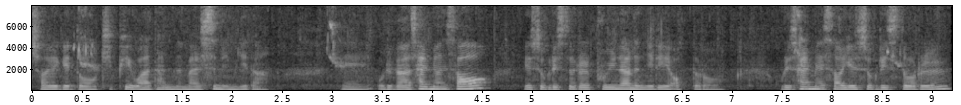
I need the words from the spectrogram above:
저에게도 깊이 와닿는 말씀입니다. 네, 우리가 살면서 예수 그리스도를 부인하는 일이 없도록 우리 삶에서 예수 그리스도를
